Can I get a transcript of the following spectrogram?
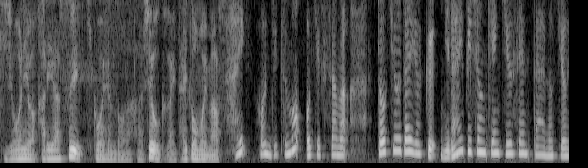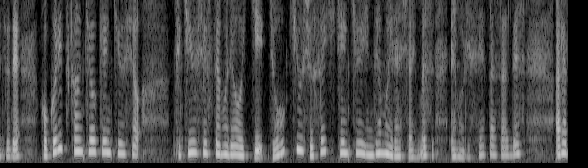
非常にわかりやすい気候変動の話を伺いたいと思います。はい。本日もお客様東京大学未来ビジョン研究センターの教授で国立環境研究所地球システム領域上級首席研究員でもいらっしゃいます江森聖太さんです。改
